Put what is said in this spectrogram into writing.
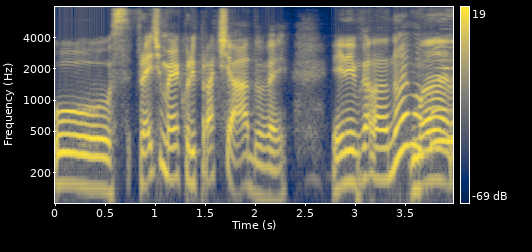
O Fred Mercury prateado, velho. Ele fica lá, não é mamãe, Mano,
